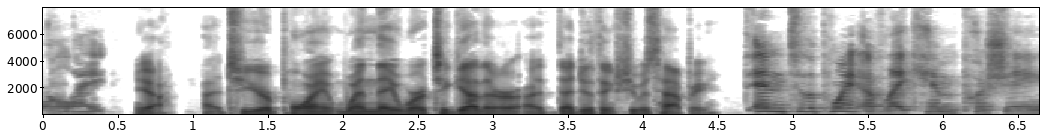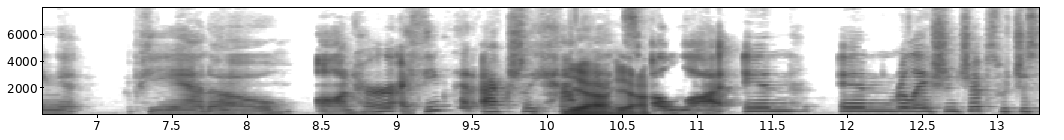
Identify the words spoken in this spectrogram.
don't like yeah. Uh, to your point, when they were together, I, I do think she was happy. and to the point of like him pushing piano on her i think that actually happens Yeah, yeah. a lot in in relationships which is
